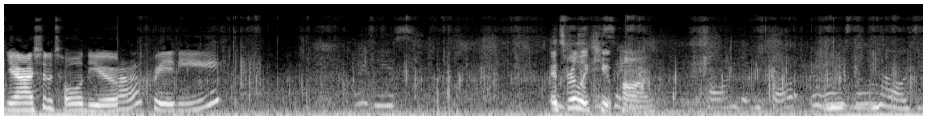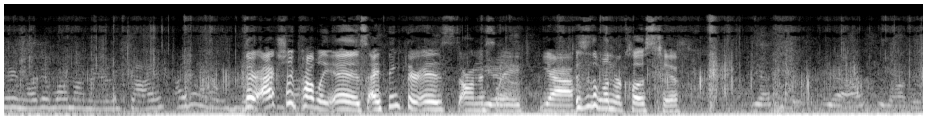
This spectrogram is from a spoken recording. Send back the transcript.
Yeah, I should have told you. How pretty. It's really cute pond. There another one on the other side? I don't know. There actually probably is. I think there is, honestly. Yeah. This is the one we're close to. Yeah, yeah, I see water.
